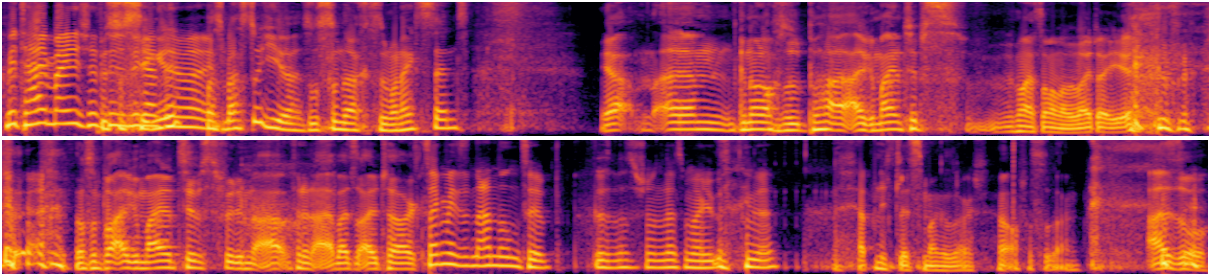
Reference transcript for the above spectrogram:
Mit Hi meine ich Bist du Single? Zeit. Was machst du hier? Suchst du nach so One-Night-Stands? Ja, ähm, genau noch so ein paar allgemeine Tipps. Wir machen jetzt auch mal weiter hier. noch so ein paar allgemeine Tipps für den, Ar- für den Arbeitsalltag. Sag mir jetzt einen anderen Tipp. Das, was du schon letztes Mal gesagt hast. Ich habe nicht letztes Mal gesagt. Hör auf, das zu sagen. Also,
